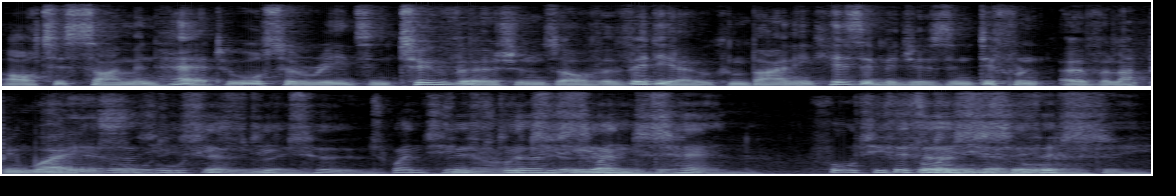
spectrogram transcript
artist Simon Head, who also reads in two versions of a video combining his images in different overlapping ways. 52, 29, 10, 40, 50,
